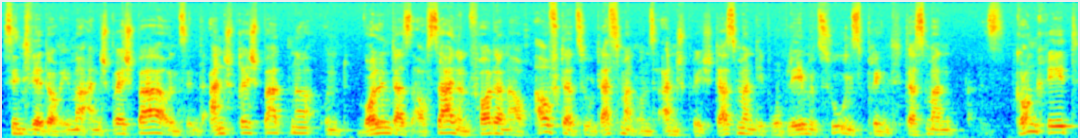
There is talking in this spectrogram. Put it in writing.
sind wir doch immer ansprechbar und sind Ansprechpartner und wollen das auch sein und fordern auch auf dazu, dass man uns anspricht, dass man die Probleme zu uns bringt, dass man konkret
